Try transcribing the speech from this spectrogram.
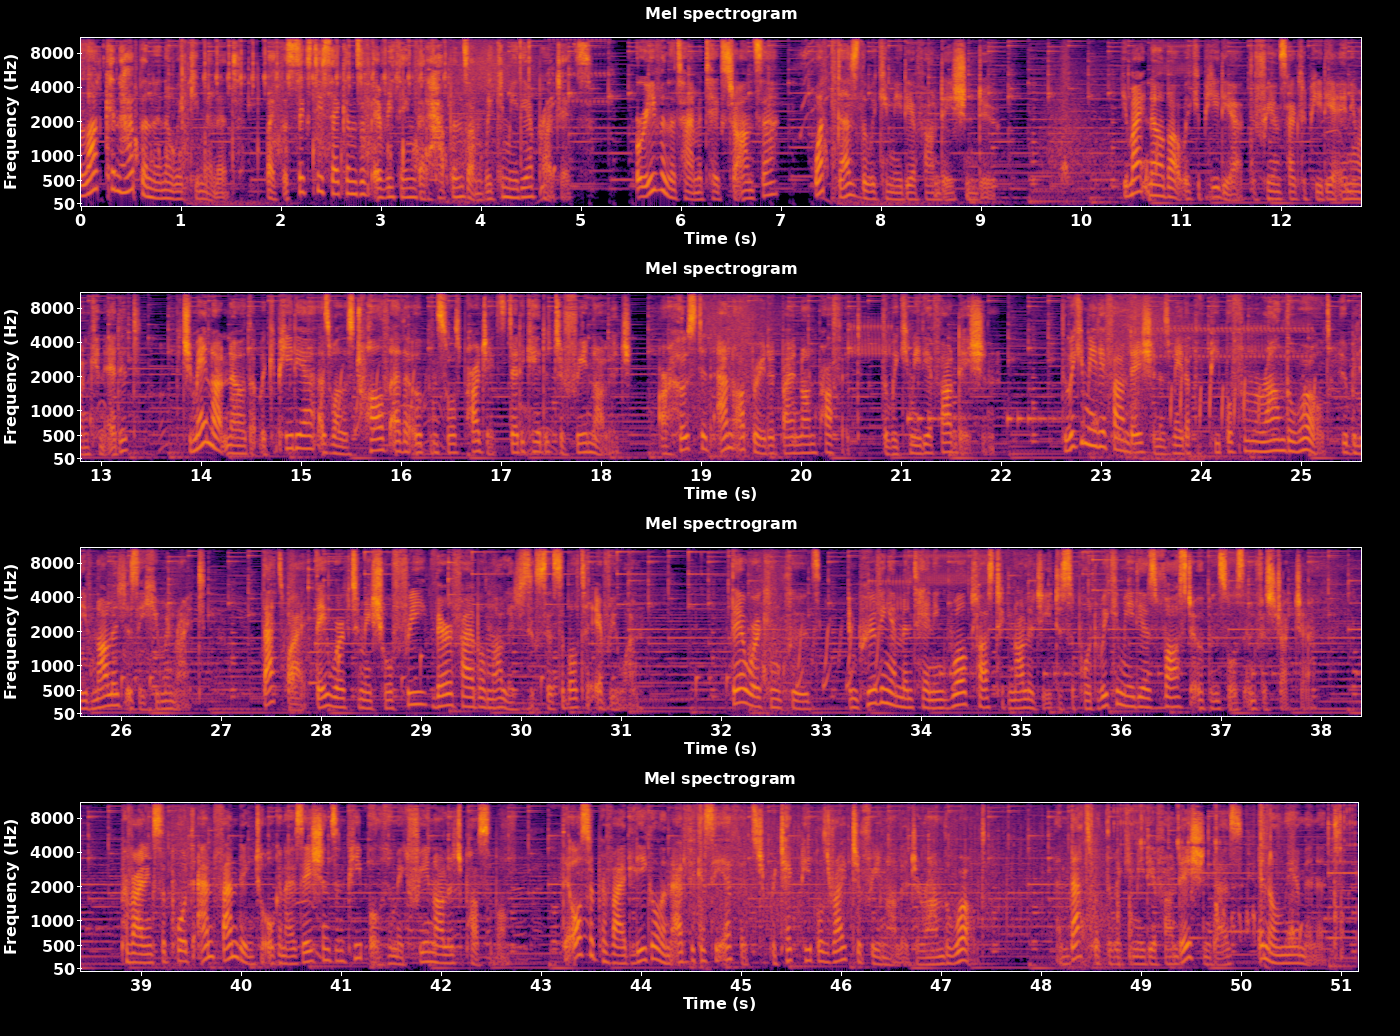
A lot can happen in a Wiki Minute, like the 60 seconds of everything that happens on Wikimedia projects. Or even the time it takes to answer, what does the Wikimedia Foundation do? You might know about Wikipedia, the free encyclopedia anyone can edit, but you may not know that Wikipedia, as well as 12 other open source projects dedicated to free knowledge, are hosted and operated by a nonprofit, the Wikimedia Foundation. The Wikimedia Foundation is made up of people from around the world who believe knowledge is a human right. That's why they work to make sure free, verifiable knowledge is accessible to everyone. Their work includes improving and maintaining world-class technology to support Wikimedia's vast open source infrastructure, providing support and funding to organizations and people who make free knowledge possible. They also provide legal and advocacy efforts to protect people's right to free knowledge around the world. And that's what the Wikimedia Foundation does in only a minute.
